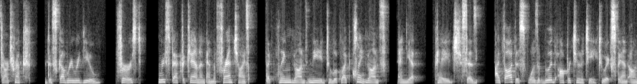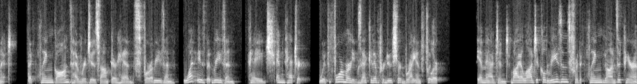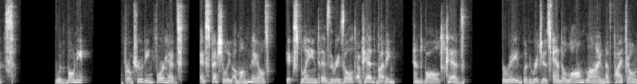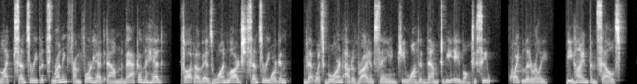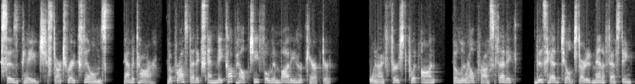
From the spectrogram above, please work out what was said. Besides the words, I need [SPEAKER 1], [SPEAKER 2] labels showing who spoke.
[SPEAKER 1] Star Trek Discovery Review. First, respect the canon and the franchise. The Klingons need to look like Klingons, and yet, Page says, I thought this was a good opportunity to expand on it. The Klingons have ridges on their heads for a reason. What is that reason? Page and Hetrick, with former executive producer Bryan Fuller, imagined biological reasons for the Klingons' appearance. With bony, protruding foreheads, especially among males, explained as the result of head-butting, and bald heads. Parade with ridges and a long line of python-like sensory pits running from forehead down the back of the head, thought of as one large sensory organ, that was born out of Bryan saying he wanted them to be able to see, quite literally, behind themselves, says Page. Star Trek films, Avatar, the prosthetics and makeup help Chieffo embody her character. When I first put on the L'Rell prosthetic, this head tilt started manifesting.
